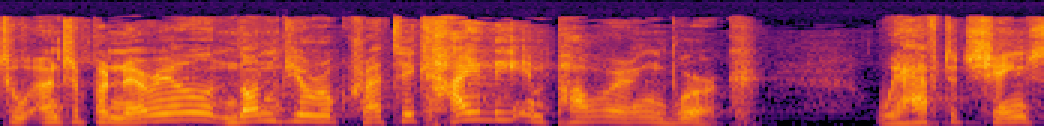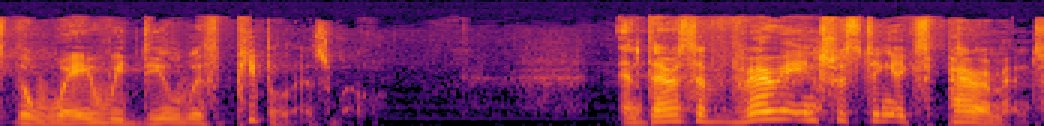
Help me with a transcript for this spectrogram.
to entrepreneurial, non bureaucratic, highly empowering work, we have to change the way we deal with people as well. And there's a very interesting experiment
